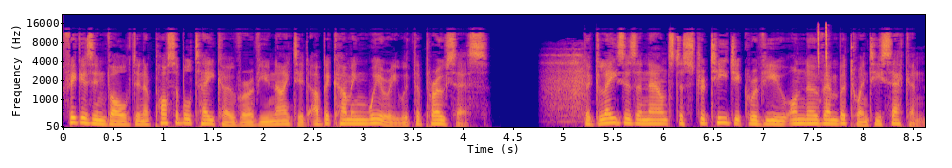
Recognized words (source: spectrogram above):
Figures involved in a possible takeover of United are becoming weary with the process. The Glazers announced a strategic review on November 22.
